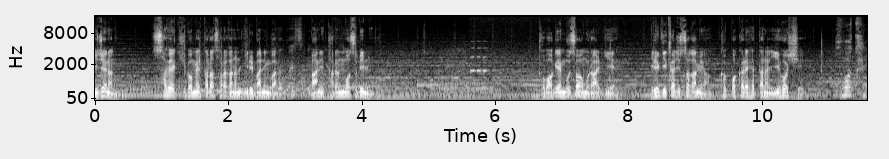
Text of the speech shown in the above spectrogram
이제는 사회 규범에 따라 살아가는 일반인과는 많이 다른 모습입니다. 도박의 무서움을 알기에 일기까지 써가며 극복하려 했다는 이호 씨. 도박한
